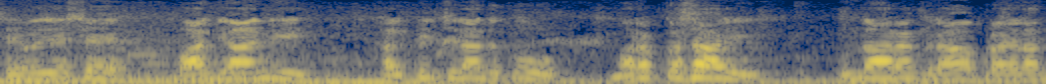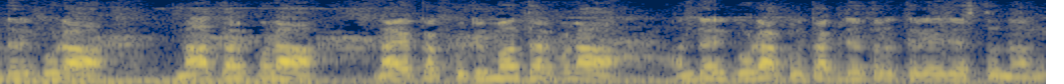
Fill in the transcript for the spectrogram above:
సేవ చేసే భాగ్యాన్ని కల్పించినందుకు మరొక్కసారి కుందారం గ్రామ ప్రజలందరికీ కూడా నా తరపున నా యొక్క కుటుంబం తరపున అందరికి కూడా కృతజ్ఞతలు తెలియజేస్తున్నాను.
